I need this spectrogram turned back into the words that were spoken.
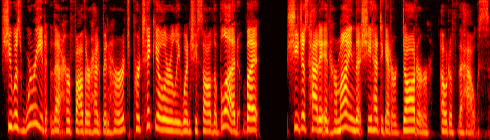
She was worried that her father had been hurt, particularly when she saw the blood, but she just had it in her mind that she had to get her daughter out of the house.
